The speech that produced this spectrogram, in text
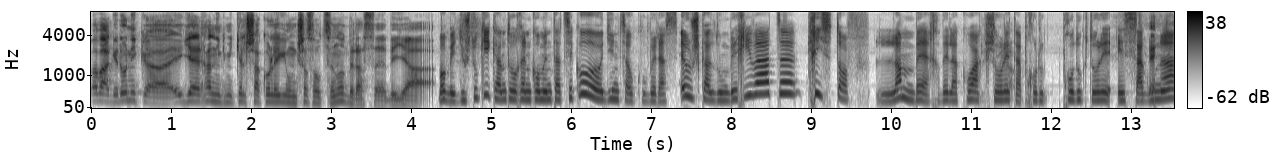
Ba, ba, geronik, uh, egia erranik Mikel Sakolegi untsa zautzen dut, beraz, eh, deia... Bo, be, justuki, kantu horren komentatzeko dintzauku beraz. Euskaldun berri bat, Christophe Lambert delako aktore eta produ produktore ezaguna.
